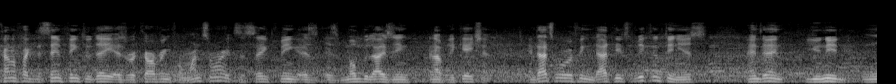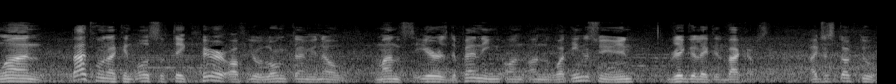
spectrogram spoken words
kind of like the same thing today as recovering from ransomware. It's the same thing as, as mobilizing an application, and that's where we think that needs to be continuous. And then you need one platform that can also take care of your long-term, you know, months, years, depending on, on what industry you're in, regulated backups. I just talked to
